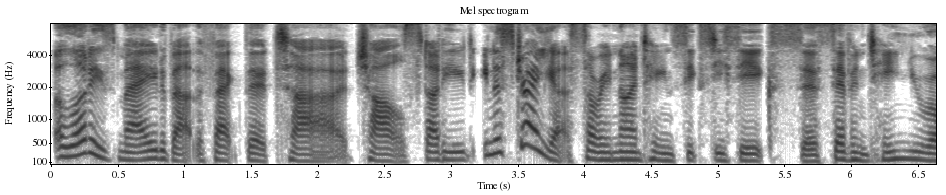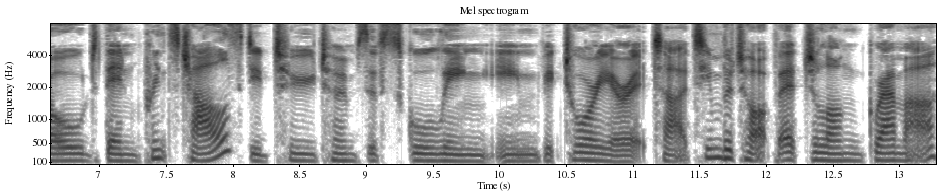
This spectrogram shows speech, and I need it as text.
A lot is made about the fact that uh, Charles studied in Australia. So in 1966, a 17 year old then Prince Charles did two terms of schooling in Victoria at uh, Timbertop at Geelong Grammar.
